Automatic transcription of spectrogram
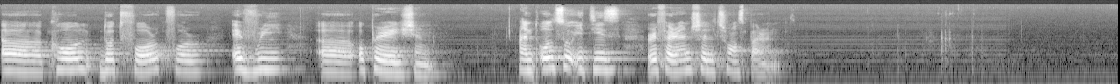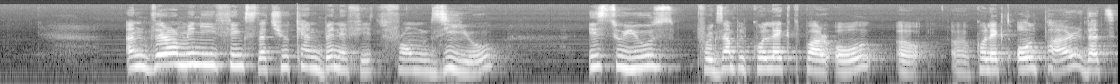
uh, call .fork for every uh, operation. And also, it is referential transparent. And there are many things that you can benefit from Zio is to use, for example, collect par all Uh, uh, collect all par that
